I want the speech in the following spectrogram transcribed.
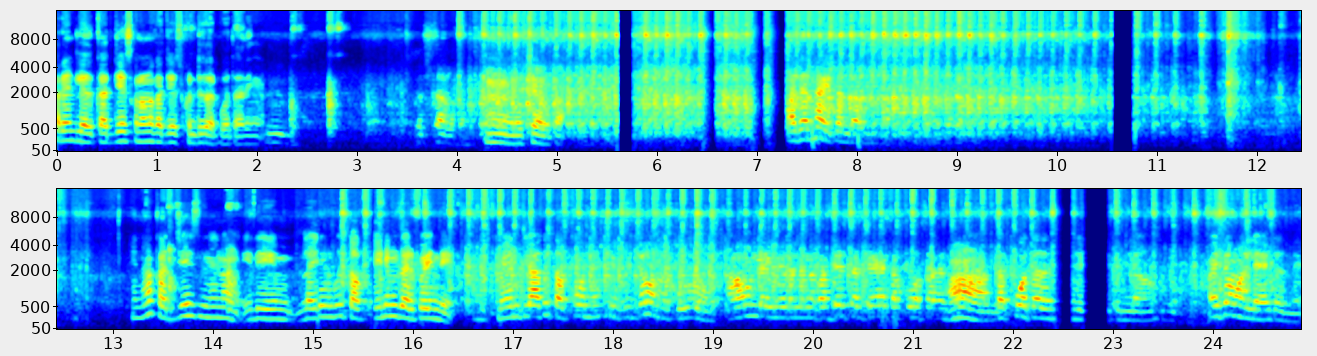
కరెంట్ లేదు కట్ చేసుకున్నాను కట్ చేసుకుంటే సరిపోతుంది ఇంకా. వచ్చాక అదన్నా అవుతుంది నిన్న కట్ చేసి నేను ఇది లైటింగ్ తక్కువ లైనింగ్ సరిపోయింది. మెయిన్ క్లాత్ తక్కువ ఉంది చూపించాం మీకు తక్కువ వస్తుంది ఆ, తక్కువ అవుతుంది చెప్పిందా? అయితే మళ్ళీ ఏంటుంది?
